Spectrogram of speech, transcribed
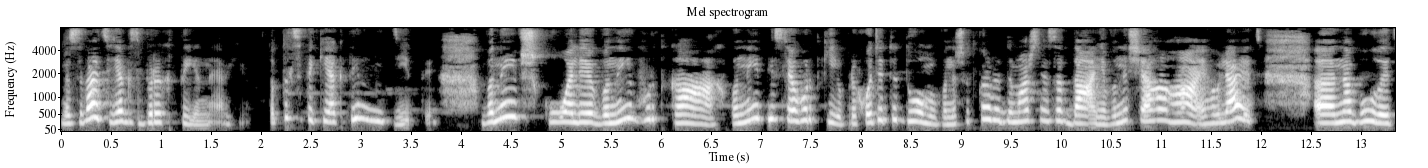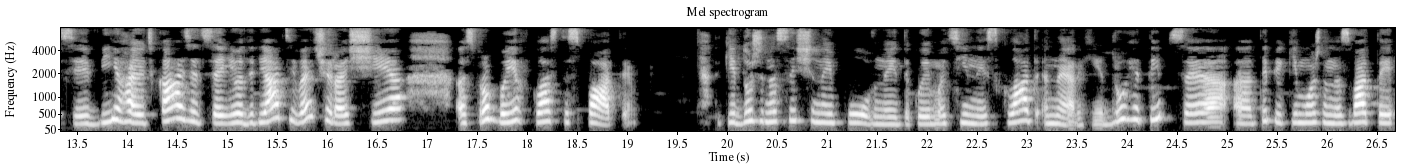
називається як зберегти енергію. Тобто це такі активні діти. Вони в школі, вони в гуртках, вони після гуртків приходять додому, вони швидко роблять домашні завдання, вони ще ага, гуляють е, на вулиці, бігають, казяться, і о 9 вечора ще е, спробує їх вкласти спати. Такий дуже насичений, повний такий емоційний склад енергії. Другий тип це е, тип, який можна назвати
